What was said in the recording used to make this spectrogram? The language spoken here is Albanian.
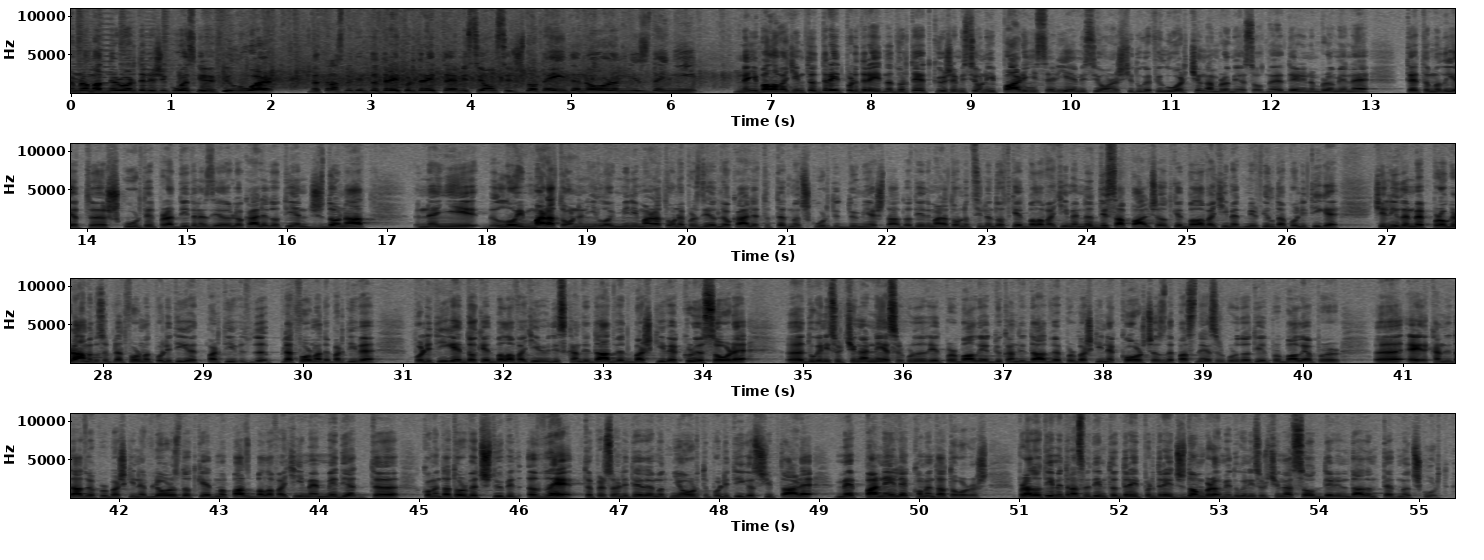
Mirëmbrëma të nderuar teleshikues, kemi filluar në transmetim të drejtpërdrejtë të emisionit si çdo të enjte në orën 21 në një ballafaqim të drejtpërdrejtë. Në të vërtetë ky është emisioni i parë i një serie emisionesh që duke filluar që nga mbrëmja e sotme deri në mbrëmjen e Tetëmbëdhjetë shkurtit, pra ditën e zgjedhjeve lokale, do të jenë çdo natë në një lloj maratone, në një lloj mini maratone për zgjedhjet lokale të tetëmbëdhjetë shkurtit dy mijë e shtatë. Do të jetë një maratonë në të cilën do të ketë ballafaqime në disa palësh, do të ketë ballafaqime të mirëfillta politike që lidhen me programet ose platformat politike të partive, platformat e partive politike, do ketë ballafaqime midis kandidatëve të bashkive kryesore, duke nisur që nga nesër kur do të jetë përballja e dy kandidatëve për bashkinë e Korçës dhe pasnesër kur do të jetë përballja për e kandidatëve për Bashkinë e Vlorës, do të ketë më pas ballafaqime mediat të komentatorëve të shtypit dhe të personaliteteve më të njohur të politikës shqiptare me panele komentatorësh. Pra do të jemi transmetim të drejtpërdrejtë çdo mbrëmje, duke nisur që nga sot deri në datën tetëmbëdhjetë shkurt.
